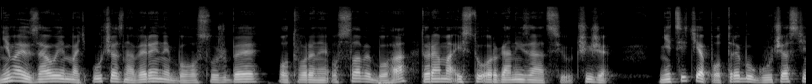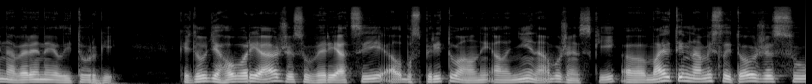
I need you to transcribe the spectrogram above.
nemajú záujem mať účasť na verejnej bohoslužbe, otvorenej oslave Boha, ktorá má istú organizáciu, čiže necítia potrebu k účasti na verejnej liturgii. Keď ľudia hovoria, že sú veriaci alebo spirituálni, ale nie náboženskí, e, majú tým na mysli to, že sú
